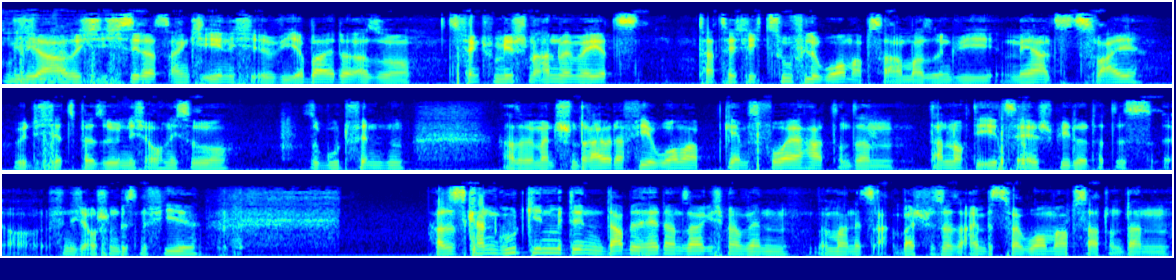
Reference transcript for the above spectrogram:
Ja, also ich, ich sehe das eigentlich ähnlich äh, wie ihr beide. Also es fängt für mich schon an, wenn wir jetzt tatsächlich zu viele Warm-ups haben. Also irgendwie mehr als zwei würde ich jetzt persönlich auch nicht so, so gut finden. Also wenn man schon drei oder vier Warm-up-Games vorher hat und dann, dann noch die ECL-Spiele, das ist, ja, finde ich auch schon ein bisschen viel. Also es kann gut gehen mit den Doubleheadern, sage ich mal, wenn, wenn man jetzt beispielsweise ein bis zwei Warm-ups hat und dann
